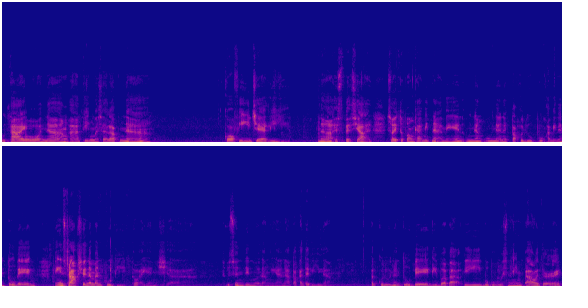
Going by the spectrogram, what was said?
po tayo ng ating masarap na coffee jelly na espesyal. So, ito po ang gamit namin. Unang-una, nagpakulo po kami ng tubig. May instruction naman po dito. Ayan siya. Susundin mo lang yan. Napakadali lang. Pagkulo ng tubig, ibaba, ibubuhos na yung powder.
